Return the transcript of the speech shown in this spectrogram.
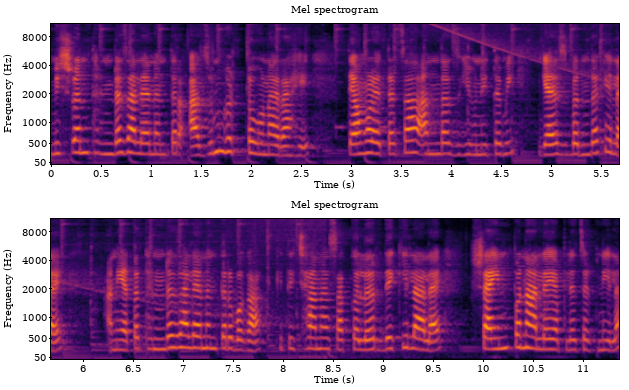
मिश्रण थंड झाल्यानंतर अजून घट्ट होणार आहे. त्यामुळे त्याचा अंदाज घेऊन इथं मी गॅस बंद केला आहे आणि आता थंड झाल्यानंतर बघा किती छान असा कलर देखील आला आहे शाईन पण आलं आहे आपल्या चटणीला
